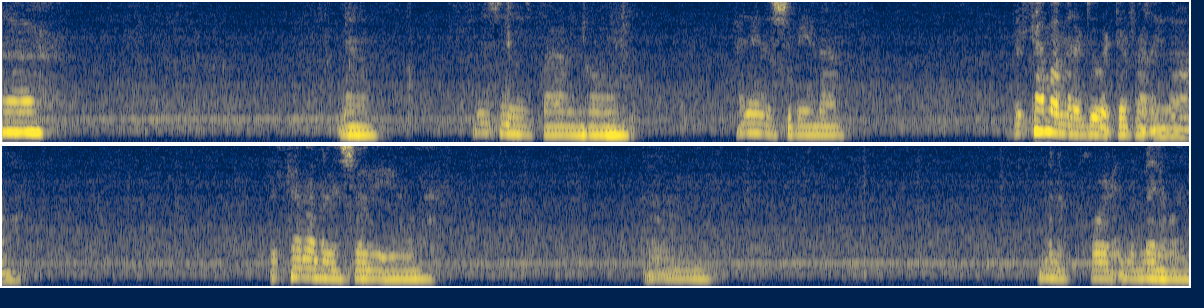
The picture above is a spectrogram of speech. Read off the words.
uh, no. I'm just gonna use brown and gold. I think this should be enough. This time I'm gonna do it differently though. This time I'm gonna show you um, I'm gonna pour it in the middle and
